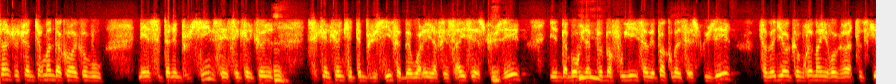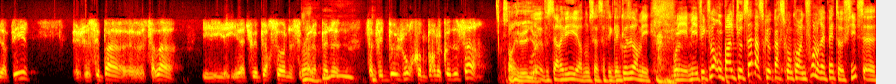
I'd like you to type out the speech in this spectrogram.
Ça, je suis entièrement d'accord avec vous. Mais c'est un impulsif. C'est quelqu'un, Mm. c'est quelqu'un qui est impulsif. Et ben voilà, il a fait ça. Il s'est excusé. D'abord, il a un peu bafouillé. Il savait pas comment s'excuser. Ça veut dire que vraiment, il regrette ce qu'il a fait. Je sais pas. euh, ça va. Il, il a tué personne. C'est pas la peine. Ça fait deux jours qu'on parle que de ça. Ça arrivait hier. Oui, c'est arrivé hier, donc ça, ça fait quelques heures. Mais, Ouais. mais, mais effectivement, on parle que de ça parce que, parce qu'encore une fois, on le répète, euh, Philippe, c'est-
